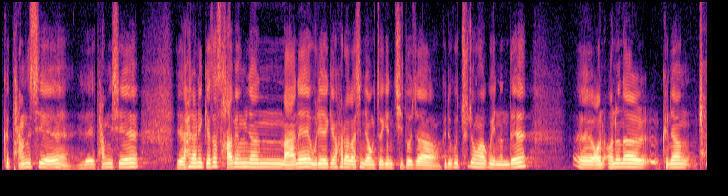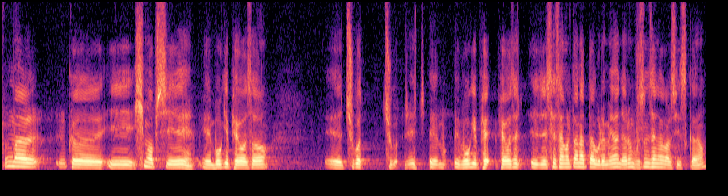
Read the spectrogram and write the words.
그 당시에 당시에 하나님께서 400년 만에 우리에게 허락하신 영적인 지도자 그리고 추종하고 있는데 어느 날 그냥 정말 그 힘없이 목이 베어서 죽었 죽, 목이 배워서 세상을 떠났다 그러면 여러분 무슨 생각할 수 있을까요?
